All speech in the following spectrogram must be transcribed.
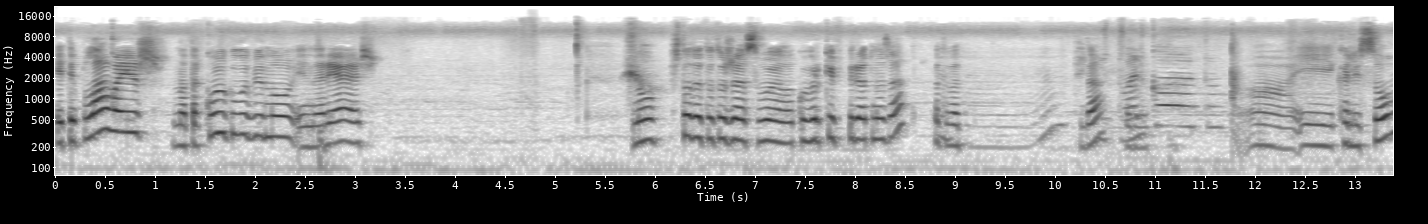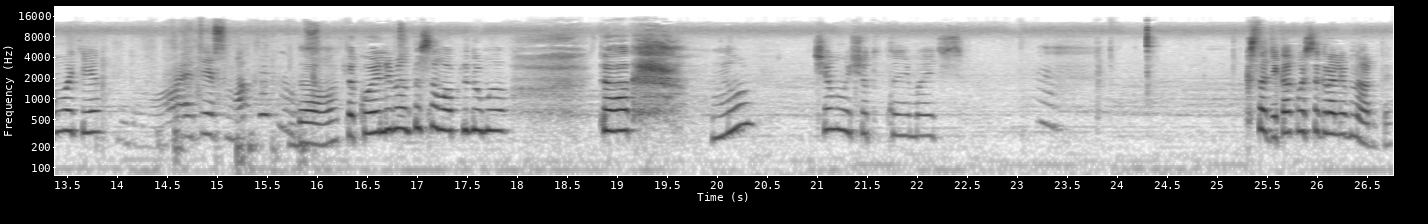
И ты плаваешь на такую глубину и ныряешь. Ну, что ты тут уже освоила? Кувырки вперед-назад? Под вод- Да? Только это. А, и колесо в воде? Да, это я сама придумала. Да, такой элемент ты сама придумала. Так, ну, чем вы еще тут занимаетесь? Кстати, как вы сыграли в нарды?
